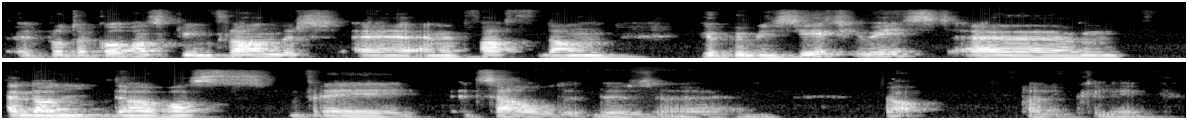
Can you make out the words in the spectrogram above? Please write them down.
het protocol van Screen Flanders en het FAF dan gepubliceerd geweest. Ehm, en dat, dat was vrij hetzelfde. Dus uh, ja, dat liep gelijk.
